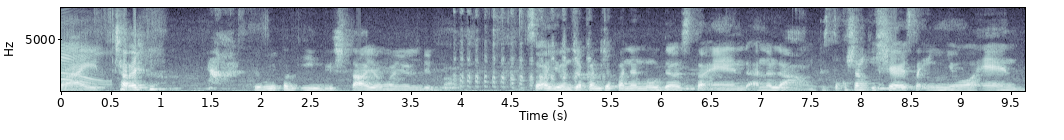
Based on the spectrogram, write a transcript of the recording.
right. Charing. May pag-English tayo ngayon, di ba? So, ayun, Japan-Japan na noodles to and ano lang, gusto ko siyang i-share sa inyo and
